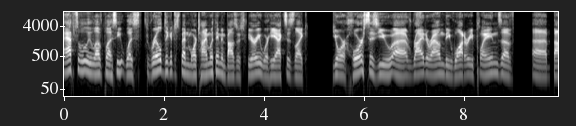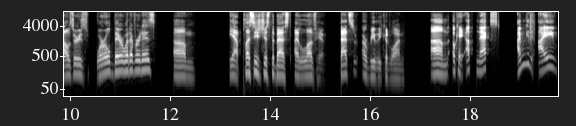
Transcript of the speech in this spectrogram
absolutely love Plessy was thrilled to get to spend more time with him in Bowser's Fury where he acts as like your horse as you uh, ride around the watery plains of uh, Bowser's world there, whatever it is. Um, yeah, Plessy's just the best. I love him. That's a really good one. Um, okay, up next, I'm gonna I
